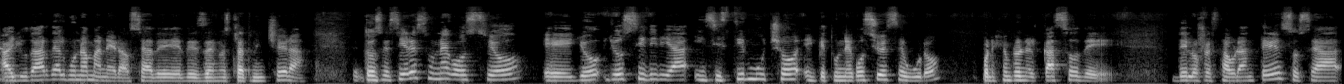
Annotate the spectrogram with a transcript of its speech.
ayudar de alguna manera, o sea, desde nuestra trinchera. Entonces, si eres un negocio, eh, yo, yo sí diría insistir mucho en que tu negocio es seguro. Por ejemplo, en el caso de, de los restaurantes, o sea,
